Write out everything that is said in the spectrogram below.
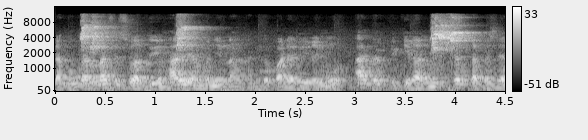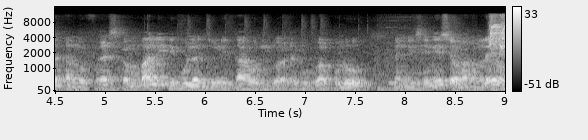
lakukanlah sesuatu hal yang menyenangkan kepada dirimu agar pikiranmu serta kesehatanmu fresh kembali di bulan Juli tahun 2020 dan di sini seorang Leo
